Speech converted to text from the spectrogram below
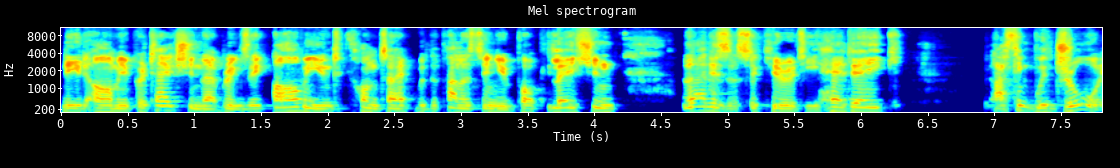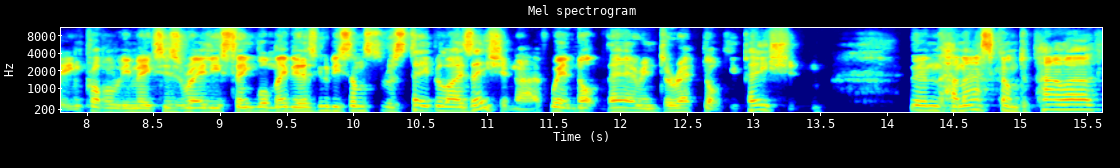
need army protection. That brings the army into contact with the Palestinian population. That is a security headache. I think withdrawing probably makes Israelis think, well, maybe there's going to be some sort of stabilization now. If we're not there in direct occupation, then Hamas come to power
